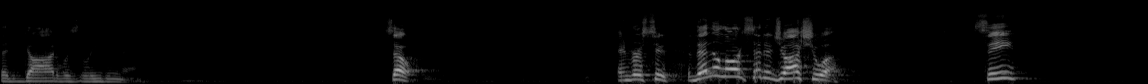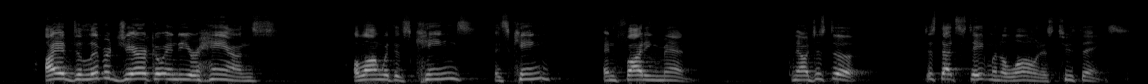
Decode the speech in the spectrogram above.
that God was leading them. So, in verse 2, then the Lord said to Joshua, See, I have delivered Jericho into your hands, along with its kings, its king, and fighting men. Now, just, a, just that statement alone is two things.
